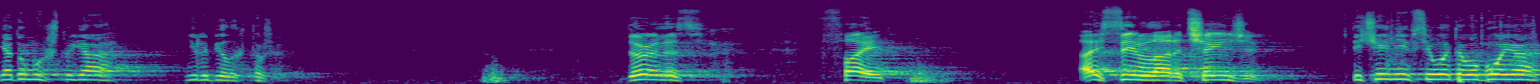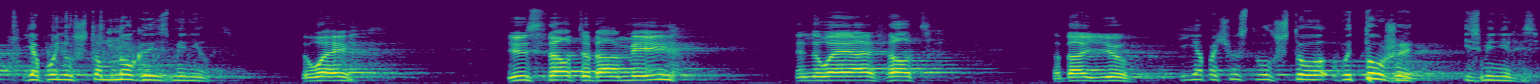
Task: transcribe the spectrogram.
я думаю, что я не любил их тоже. During this fight, I seen a lot of changing. В течение всего этого боя я понял, что многое изменилось. The way you felt about me and the way I felt about you. И я почувствовал, что вы тоже изменились.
